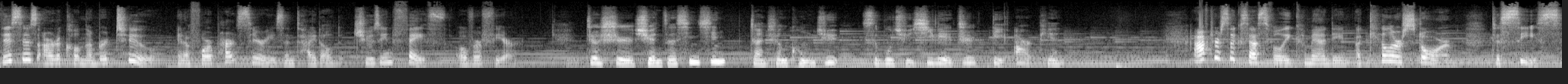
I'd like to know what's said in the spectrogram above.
This is article number two in a four part series entitled Choosing Faith Over Fear. 这是选择信心战胜恐惧四部曲系列之第二篇。 After successfully commanding a killer storm to cease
